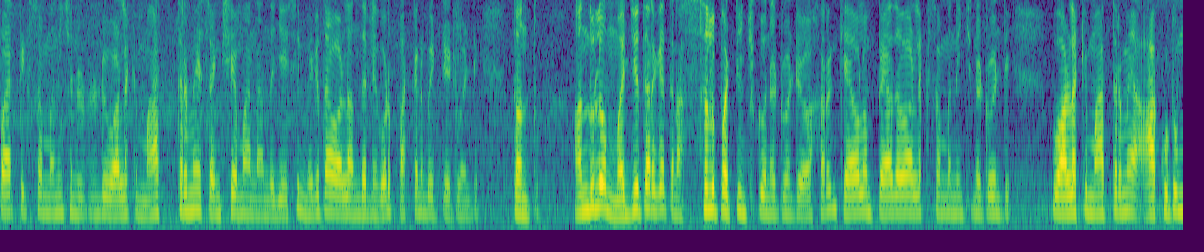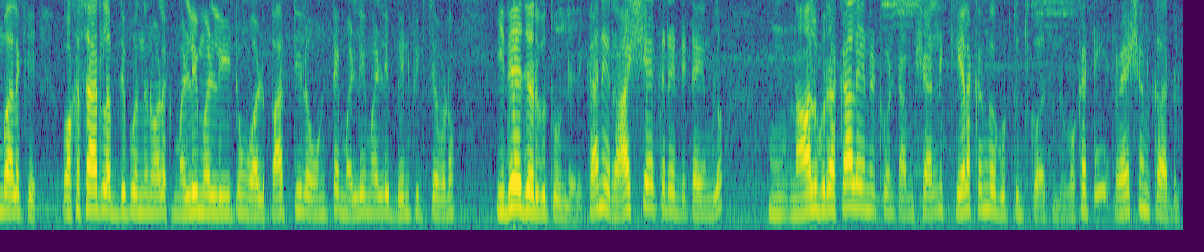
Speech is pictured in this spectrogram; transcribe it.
పార్టీకి సంబంధించినటువంటి వాళ్ళకి మాత్రమే సంక్షేమాన్ని అందజేసి మిగతా వాళ్ళందరినీ కూడా పక్కన పెట్టేటువంటి తంతు. అందులో మధ్యతరగతిని అస్సలు పట్టించుకున్నటువంటి వ్యవహారం కేవలం పేదవాళ్ళకి సంబంధించినటువంటి వాళ్ళకి మాత్రమే ఆ కుటుంబాలకి ఒకసారి లబ్ధి పొందిన వాళ్ళకి మళ్ళీ మళ్ళీ ఇవ్వటం వాళ్ళు పార్టీలో ఉంటే మళ్ళీ మళ్ళీ బెనిఫిట్స్ ఇవ్వడం ఇదే జరుగుతూ ఉండేది. కానీ రాజశేఖర రెడ్డి టైంలో నాలుగు రకాలైనటువంటి అంశాలని కీలకంగా గుర్తుంచుకోవాల్సింది. ఒకటి రేషన్ కార్డులు.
